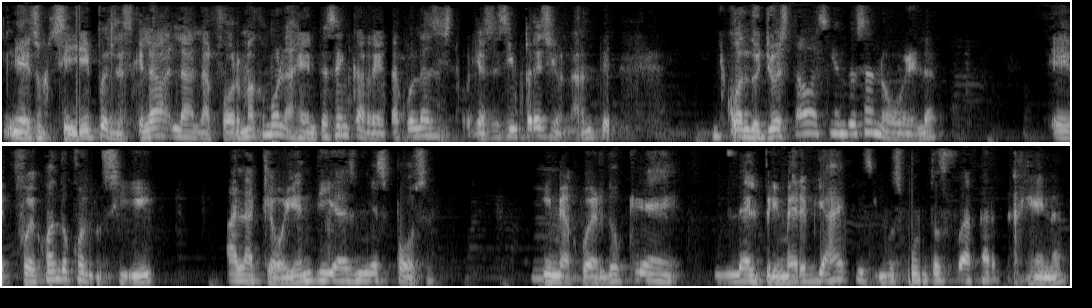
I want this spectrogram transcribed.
Eso sí, pues es que la, la- la forma como la gente se encarreta con las historias es impresionante. Cuando yo estaba haciendo esa novela, eh, fue cuando conocí a la que hoy en día es mi esposa. Y me acuerdo que el primer viaje que hicimos juntos fue a Cartagena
